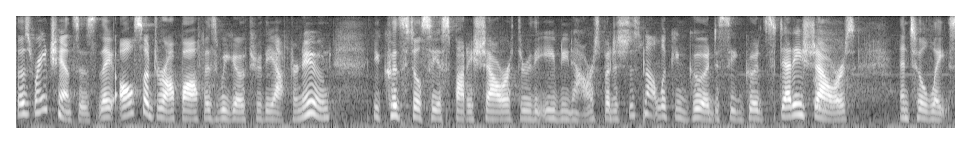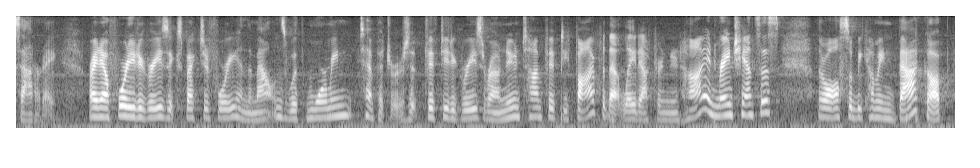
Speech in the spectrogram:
those rain chances they also drop off as we go through the afternoon. You could still see a spotty shower through the evening hours, but it's just not looking good to see good steady showers until late Saturday. Right now 40 degrees expected for you in the mountains with warming temperatures at 50 degrees around noontime, 55 for that late afternoon high and rain chances. They'll also be coming back up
